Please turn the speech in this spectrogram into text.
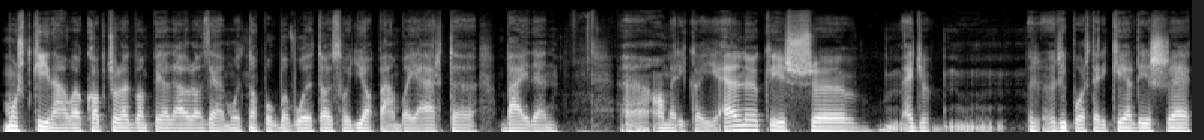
Most Kínával kapcsolatban például az elmúlt napokban volt az, hogy Japánba járt Biden amerikai elnök, és egy riporteri kérdésre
